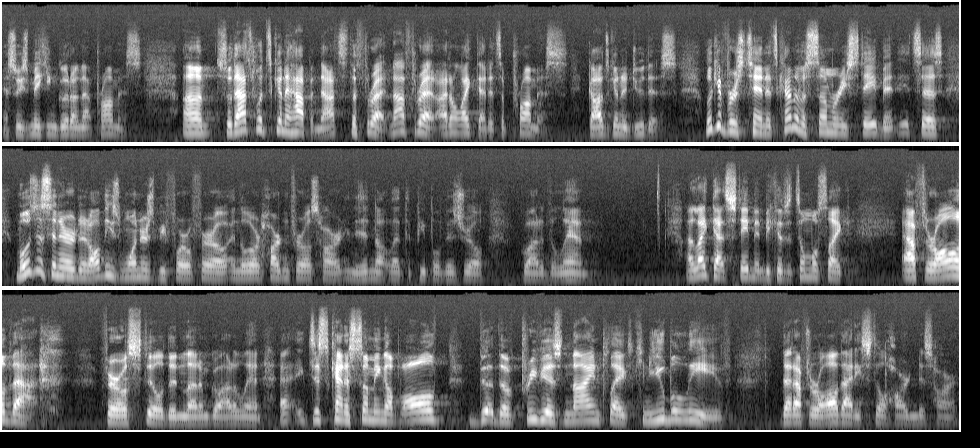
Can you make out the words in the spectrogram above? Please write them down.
And so he's making good on that promise. Um, so that's what's going to happen. That's the threat. Not threat. I don't like that. It's a promise. God's going to do this. Look at verse 10. It's kind of a summary statement. It says, Moses and Aaron did all these wonders before Pharaoh, and the Lord hardened Pharaoh's heart, and he did not let the people of Israel go out of the land. I like that statement because it's almost like after all of that, Pharaoh still didn't let him go out of the land. Uh, just kind of summing up all the, the previous nine plagues, can you believe that after all that, he still hardened his heart?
